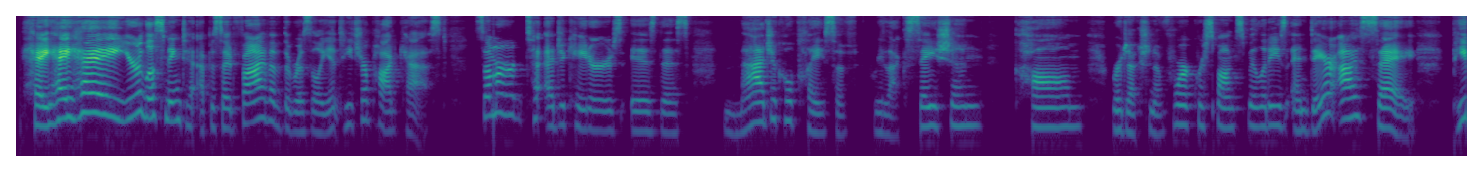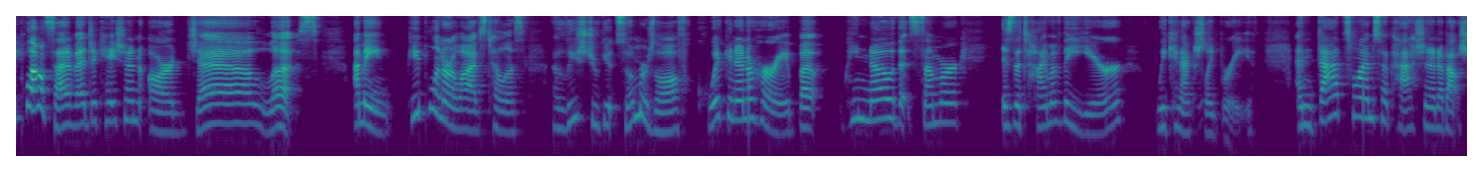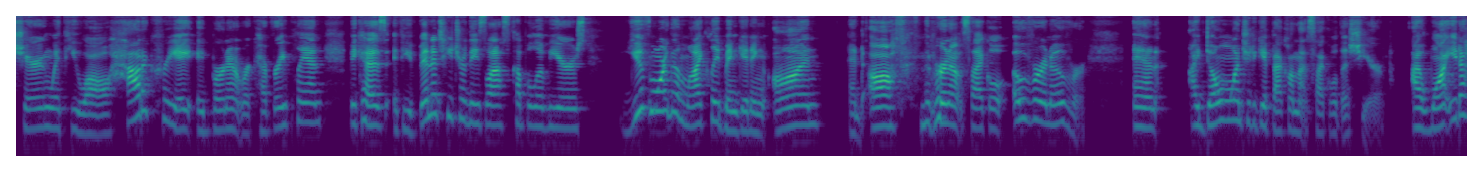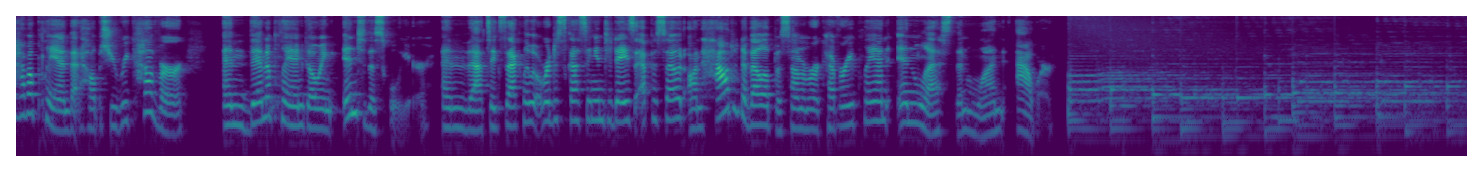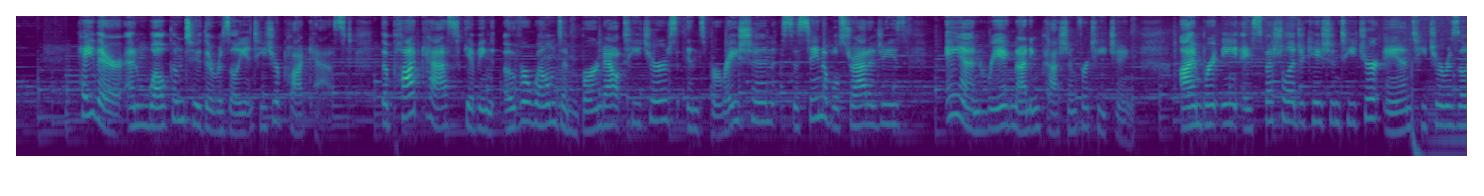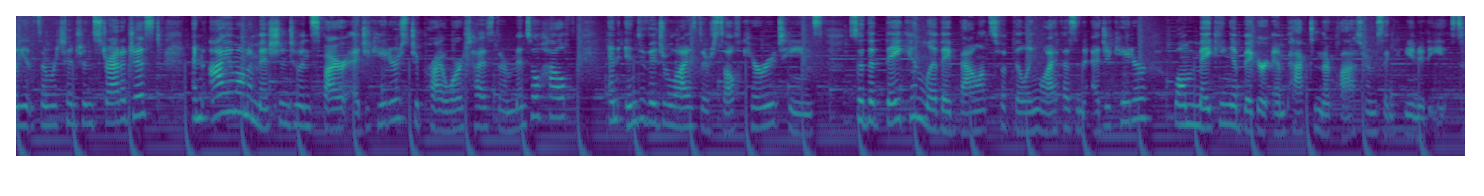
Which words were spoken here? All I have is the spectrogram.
Hey, hey, hey, you're listening to episode five of the Resilient Teacher Podcast. Summer to educators is this magical place of relaxation, calm, reduction of work responsibilities, and dare I say, people outside of education are jealous. I mean, people in our lives tell us, at least you get summers off quick and in a hurry, but we know that summer is the time of the year we can actually breathe. And that's why I'm so passionate about sharing with you all how to create a burnout recovery plan. Because if you've been a teacher these last couple of years, you've more than likely been getting on and off the burnout cycle over and over. And I don't want you to get back on that cycle this year. I want you to have a plan that helps you recover and then a plan going into the school year. And that's exactly what we're discussing in today's episode on how to develop a summer recovery plan in less than one hour. Hey there, and welcome to the Resilient Teacher Podcast, the podcast giving overwhelmed and burned out teachers inspiration, sustainable strategies, and reigniting passion for teaching. I'm Brittany, a special education teacher and teacher resilience and retention strategist, and I am on a mission to inspire educators to prioritize their mental health and individualize their self care routines so that they can live a balanced, fulfilling life as an educator while making a bigger impact in their classrooms and communities.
